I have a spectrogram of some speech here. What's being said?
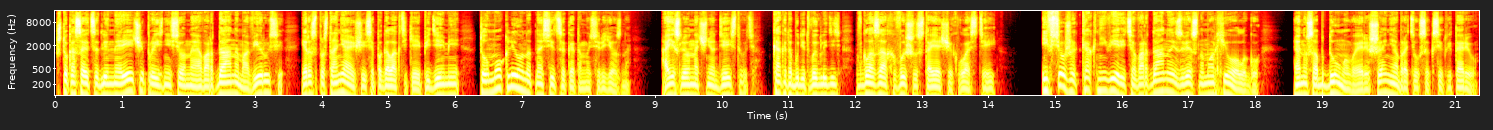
Что касается длинной речи, произнесенной Аварданом о вирусе и распространяющейся по галактике эпидемии, то мог ли он относиться к этому серьезно? А если он начнет действовать, как это будет выглядеть в глазах вышестоящих властей? И все же, как не верить Авардану, известному археологу – Энус, обдумывая решение, обратился к секретарю.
